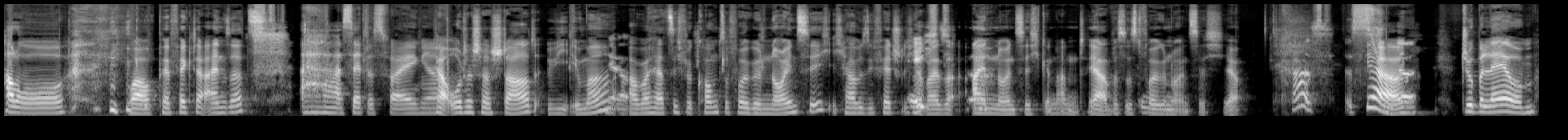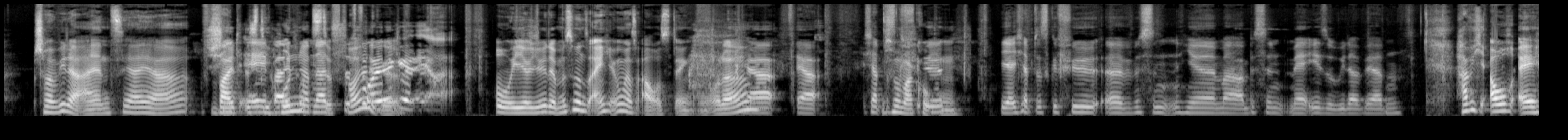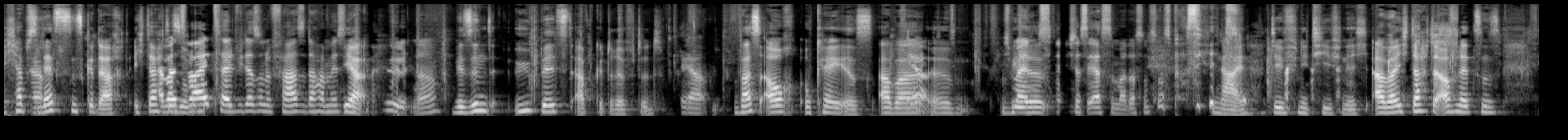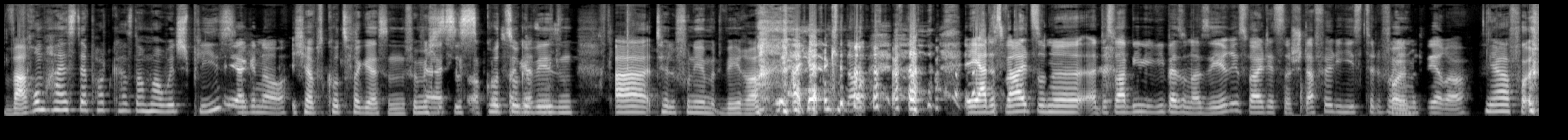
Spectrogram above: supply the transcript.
Hallo. Wow, perfekter Einsatz. Ah, satisfying, ja. Chaotischer Start, wie immer. Ja. Aber herzlich willkommen zur Folge 90. Ich habe sie fälschlicherweise Echt? 91 genannt. Ja, aber es ist Oh. Folge 90, ja. Krass. Ist Ja. wieder Jubiläum. Schon wieder eins, ja, ja. Shit, bald ist ey, die bald hundertste 100. Folge. Ja. Oh je, da müssen wir uns eigentlich irgendwas ausdenken, oder? ja, ja. Ich habe das Müssen wir mal Gefühl, gucken. Ja, ich habe das Gefühl, äh, wir müssen hier mal ein bisschen mehr ESO wieder werden. Habe ich auch, ey. Ich habe es Ja. letztens gedacht. Ich dachte Aber es so, war jetzt halt wieder so eine Phase, da haben wir es Ja. nicht gefühlt, ne? wir sind übelst abgedriftet. Ja. Was auch okay ist. Aber Ja. ähm, Ich meine, es ist nicht das erste Mal, dass uns das passiert. Nein, definitiv nicht. Aber ich dachte auch letztens, warum heißt der Podcast nochmal Witch Please? Ja, genau. Ich habe es kurz vergessen. Für mich Ja, ist es kurz kurz so gewesen, ah, telefonieren mit Vera. Ja, ja, genau. ja, das war halt so eine, das war wie, wie bei so einer Serie, es war halt jetzt eine Staffel, die hieß Telefonieren Voll. mit Vera. Ja, voll.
